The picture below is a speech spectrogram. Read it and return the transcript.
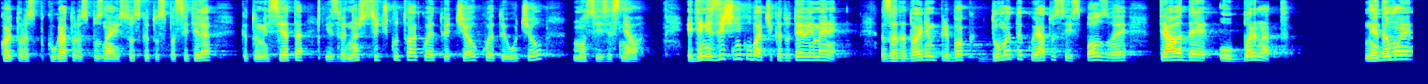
който, когато разпозна Исус като Спасителя, като Месията, изведнъж всичко това, което е чел, което е учил, му се изяснява. Един езичник обаче, като тебе и мене, за да дойдем при Бог, думата, която се използва е, трябва да е обърнат. Не да му е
